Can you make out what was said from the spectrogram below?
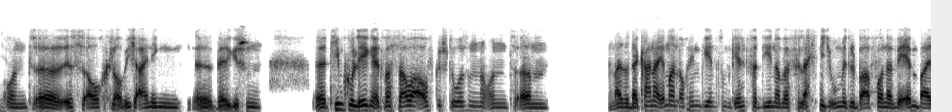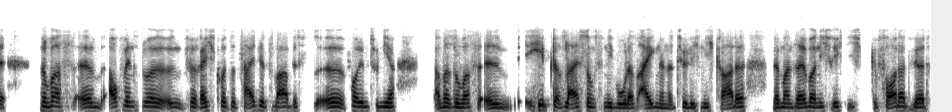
und äh, ist auch, glaube ich, einigen äh, belgischen äh, Teamkollegen etwas sauer aufgestoßen und ähm, also da kann er immer noch hingehen zum Geld verdienen, aber vielleicht nicht unmittelbar vor einer WM, weil sowas, äh, auch wenn es nur für recht kurze Zeit jetzt war bis äh, vor dem Turnier, aber sowas äh, hebt das Leistungsniveau, das eigene natürlich nicht, gerade wenn man selber nicht richtig gefordert wird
